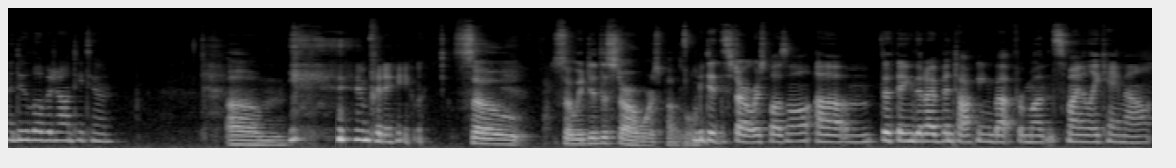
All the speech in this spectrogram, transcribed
I do love a jaunty tune, Um. but anyway. So so we did the Star Wars puzzle. We did the Star Wars puzzle. Um, the thing that I've been talking about for months finally came out.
